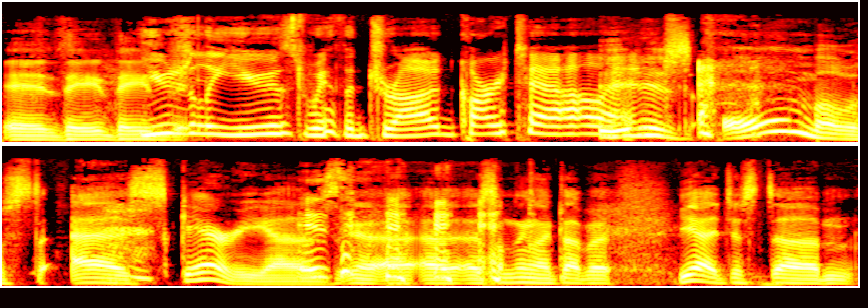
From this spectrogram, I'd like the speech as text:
Uh, they they Usually used with a drug cartel. It and is almost as scary as, uh, uh, as something like that. But yeah, just um,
